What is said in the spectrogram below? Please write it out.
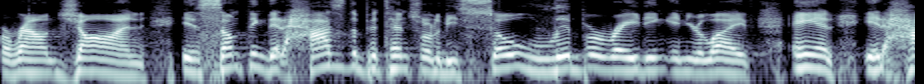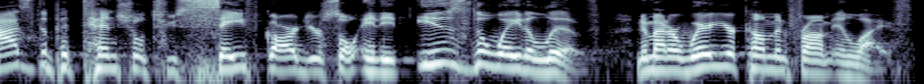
around John, is something that has the potential to be so liberating in your life, and it has the potential to safeguard your soul, and it is the way to live, no matter where you're coming from in life.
